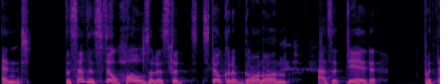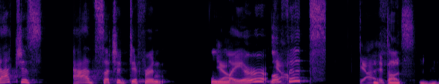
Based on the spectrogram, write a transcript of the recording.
and the sentence still holds, and it stood, still could have gone on as it did. But that just adds such a different Yeah. layer Yeah. of it. yeah, it does. Mhm.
